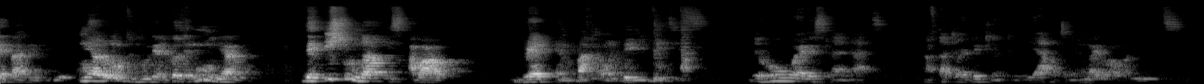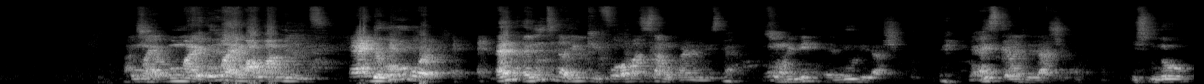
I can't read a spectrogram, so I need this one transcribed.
yɛ paaki bibi ni a lóun tuntun dɛ because ɛnu yɛ no the issue now is about bread and back on daily basis. the whole world is like that after twenty twenty we are out in the world. one minute. umar umar umar wa one minute. the whole world and ɛnu that you keep for almost ɔma sisan prime minister so we need a new leadership this kind of leadership is no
